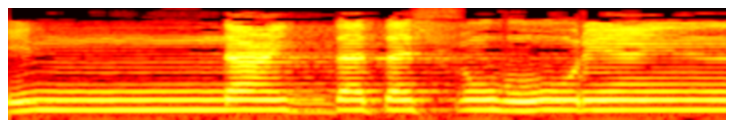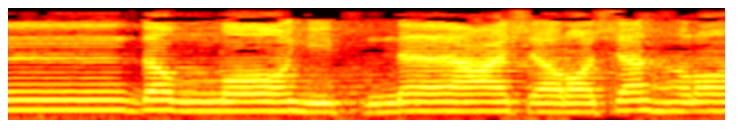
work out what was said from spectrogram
إن عدة الشهور عند الله اثنا عشر شهرا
